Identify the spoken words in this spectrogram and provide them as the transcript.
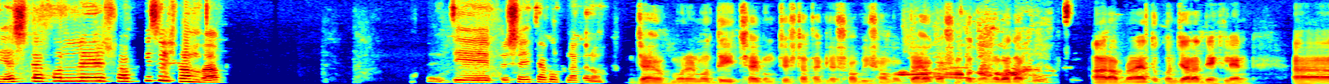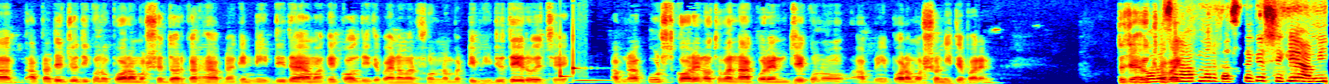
চেষ্টা করলে সবকিছুই সম্ভব। যে পেশায় থাকুক না কেন। যাই হোক, মনের মধ্যে ইচ্ছা এবং চেষ্টা থাকলে সবই সম্ভব। যাই হোক, অসংখ্য ধন্যবাদ আপু। আর আপনারা এতক্ষণ যারা দেখলেন, আপনাদের যদি কোনো পরামর্শের দরকার হয় আপনাকে নির্দ্বিধায় আমাকে কল দিতে পারেন। আমার ফোন নাম্বারটি ভিডিওতেই রয়েছে। আপনারা কোর্স করেন অথবা না করেন যেকোনো আপনি পরামর্শ নিতে পারেন। তো যাই হোক সবাই আপনার কাছ থেকে শিখে আমি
